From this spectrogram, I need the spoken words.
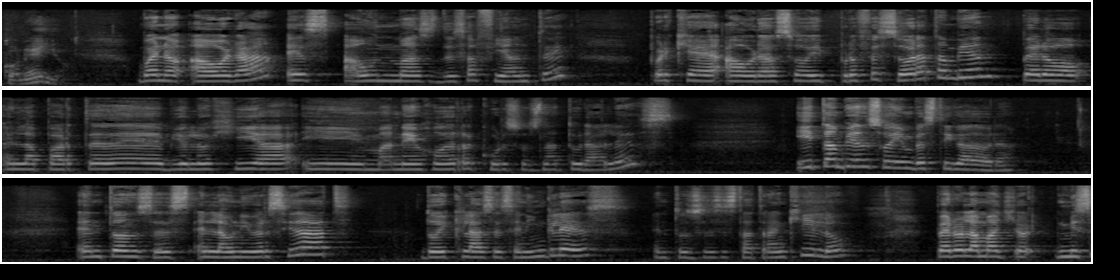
con ello? Bueno, ahora es aún más desafiante porque ahora soy profesora también, pero en la parte de biología y manejo de recursos naturales. Y también soy investigadora. Entonces, en la universidad doy clases en inglés, entonces está tranquilo, pero la mayor, mis,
